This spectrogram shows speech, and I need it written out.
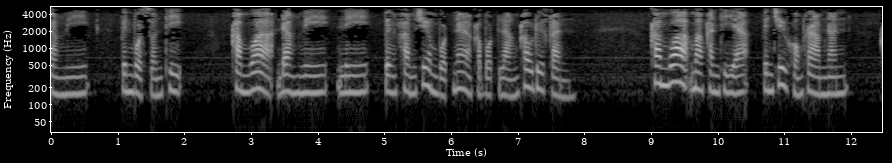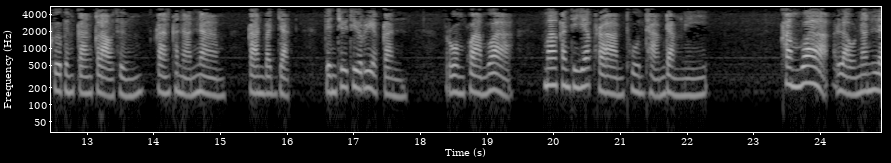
ดังนี้ เป็นบทสนธิคำว่า ดังนี้ นี้เป็นคำเชื่อมบทหน้ากับบทหลังเข้าด้วยกันคำว่ามาคันธิยะเป็นชื่อของพรามนั้น คือเป็นการกล่าวถึง การขนานนาม การบัญญัติ เป็นชื่อที่เรียกกัน รวมความว่า มาคันธยพรามทูลถามดังนี้คำว่า เหล่านั้นแล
